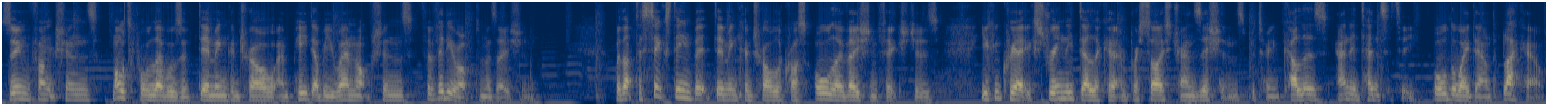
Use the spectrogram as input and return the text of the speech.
zoom functions, multiple levels of dimming control and PWM options for video optimization. With up to 16-bit dimming control across all Ovation fixtures, you can create extremely delicate and precise transitions between colours and intensity all the way down to blackout.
